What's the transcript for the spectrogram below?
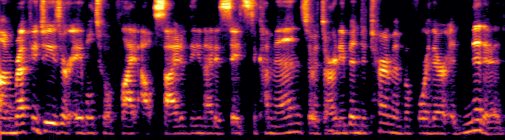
um, refugees are able to apply outside of the united states to come in. So it's already been determined before they're admitted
